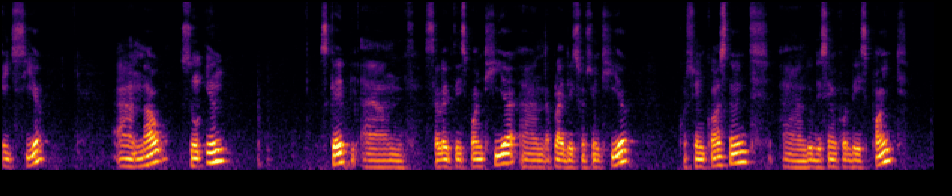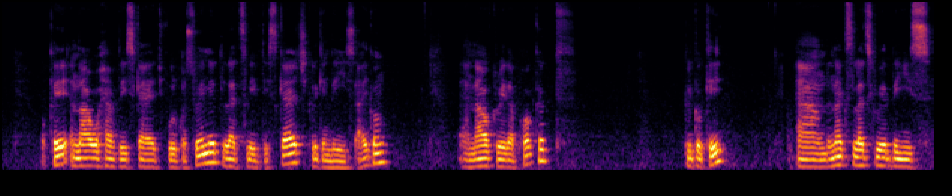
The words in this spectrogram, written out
edges here. And now zoom in escape and select this point here and apply this constraint here. Constraint constant and do the same for this point. Okay and now we have this sketch full constrained. Let's leave this sketch click in this icon. And now create a pocket. Click ok. And next let's create these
